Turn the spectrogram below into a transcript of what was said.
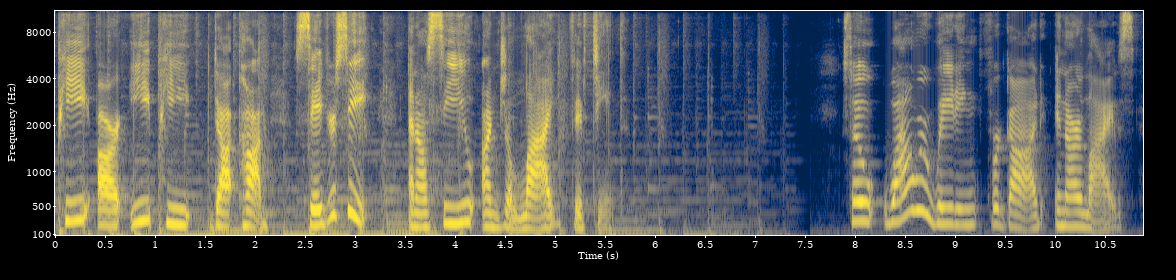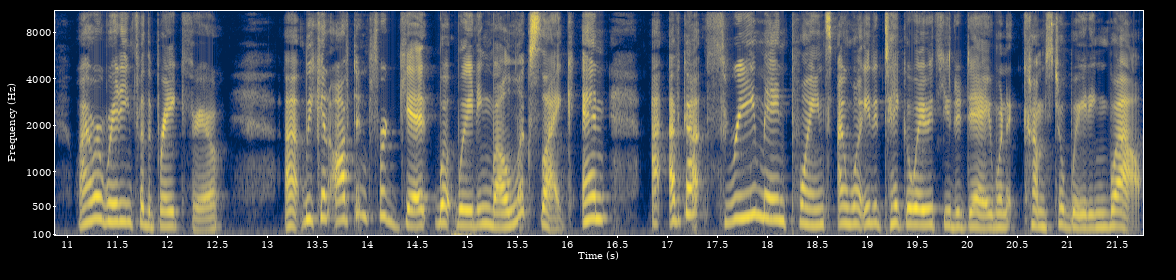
P R E P.com. Save your seat and I'll see you on July 15th. So, while we're waiting for God in our lives, while we're waiting for the breakthrough, uh, we can often forget what waiting well looks like. And I've got three main points I want you to take away with you today when it comes to waiting well.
